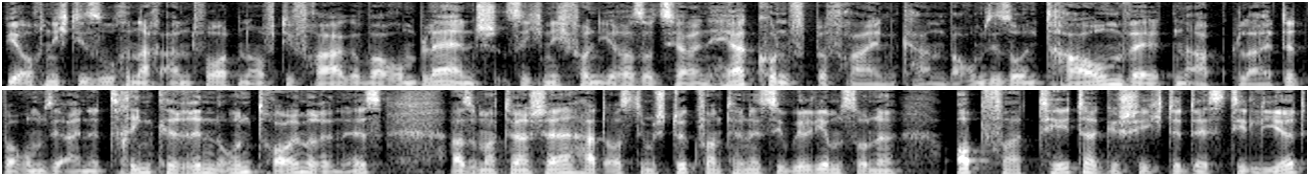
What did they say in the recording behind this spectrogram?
wie auch nicht die Suche nach Antworten auf die Frage, warum Blanche sich nicht von ihrer sozialen Herkunft befreien kann, warum sie so in Traumwelten abgleitet, warum sie eine Trinkerin und Träumerin ist. Also Martin Chen hat aus dem Stück von Tennessee Williams so eine Opfer-Täter-Geschichte destilliert.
